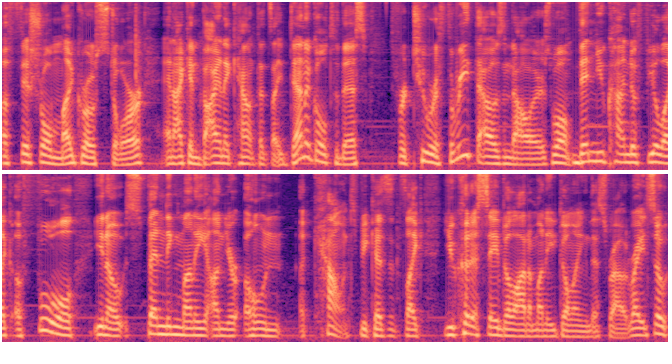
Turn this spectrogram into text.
official micro store and I can buy an account that's identical to this for two or three thousand dollars well then you kind of feel like a fool you know spending money on your own account because it's like you could have saved a lot of money going this route right? So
